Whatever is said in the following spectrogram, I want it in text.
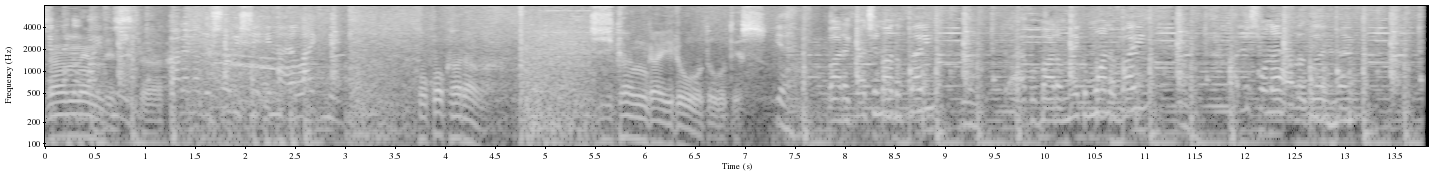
残念ですがここからは時間外労働です。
